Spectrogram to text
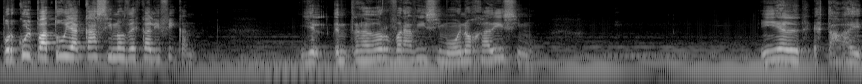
Por culpa tuya casi nos descalifican. Y el entrenador bravísimo, enojadísimo. Y él estaba ahí.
